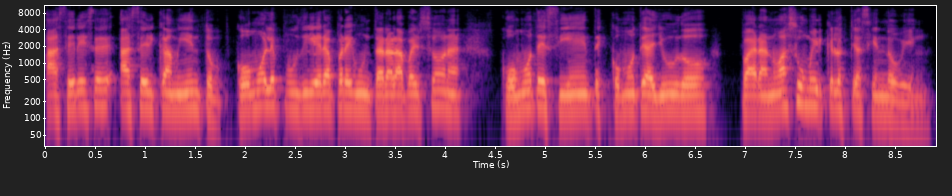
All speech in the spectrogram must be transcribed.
hacer ese acercamiento? ¿Cómo le pudiera preguntar a la persona cómo te sientes, cómo te ayudo, para no asumir que lo estoy haciendo bien?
